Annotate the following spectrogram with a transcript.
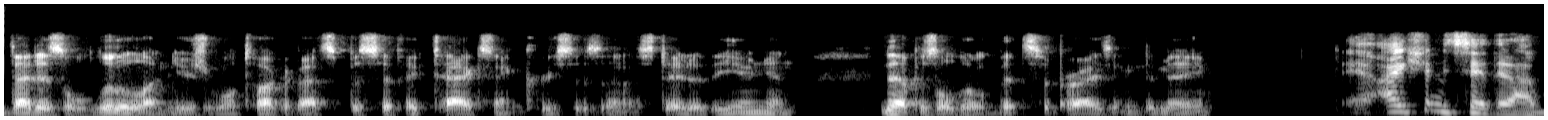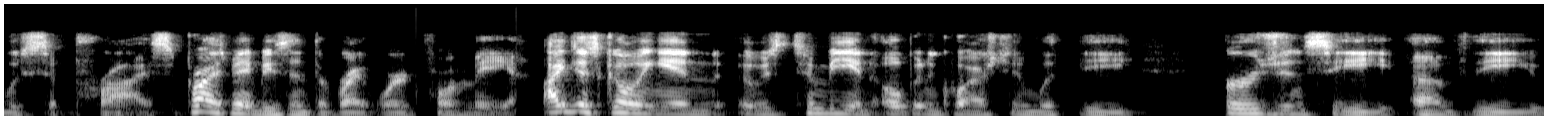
That is a little unusual. To talk about specific tax increases in a State of the Union. That was a little bit surprising to me. Eh, I shouldn't say that I was surprised. Surprised maybe isn't the right word for me. I just going in, it was to me an open question with the urgency of the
